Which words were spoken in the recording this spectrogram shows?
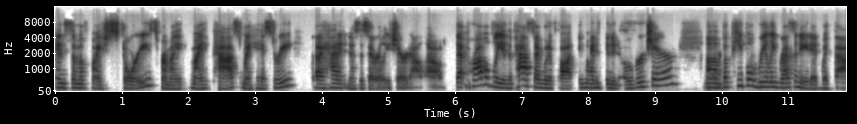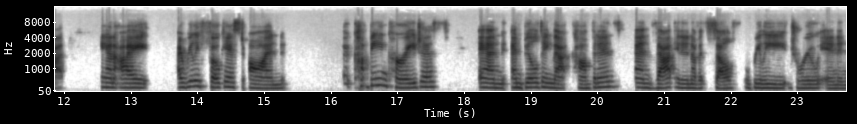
and some of my stories from my my past, my history that I hadn't necessarily shared out loud. That probably in the past I would have thought it might have been an overshare, um, yeah. um, but people really resonated with that, and I I really focused on being courageous and and building that confidence and that in and of itself really drew in an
